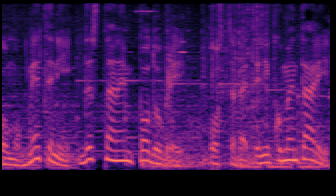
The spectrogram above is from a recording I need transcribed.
Помогнете ни да станем по-добри. Оставете ни коментари.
